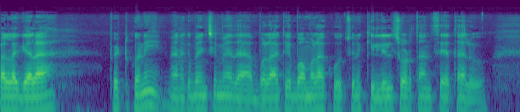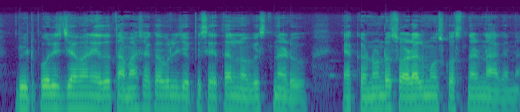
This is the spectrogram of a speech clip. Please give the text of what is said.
పళ్ళ పెట్టుకొని వెనక బెంచి మీద బులాకి బొమ్మలా కూర్చుని కిల్లీలు చూడతాను సీతాలు. బీటు పోలీస్ జవాన్ ఏదో తమాషా కబుర్లు చెప్పి సీతాలు నవ్విస్తున్నాడు. ఎక్కడి నుండో సోడాలు మూసుకొస్తున్నాడు నాగన్న.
